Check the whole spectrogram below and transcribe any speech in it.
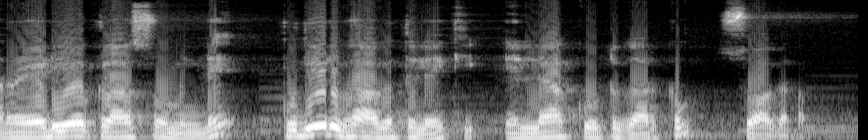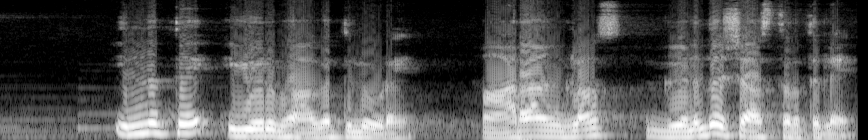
റേഡിയോ ക്ലാസ് റൂമിന്റെ പുതിയൊരു ഭാഗത്തിലേക്ക് എല്ലാ കൂട്ടുകാർക്കും സ്വാഗതം. ഇന്നത്തെ ഈ ഒരു ഭാഗത്തിലൂടെ ആറാം ക്ലാസ് ഗണിതശാസ്ത്രത്തിലെ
